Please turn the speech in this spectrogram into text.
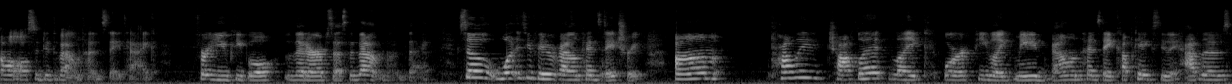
I'll also do the Valentine's Day tag for you people that are obsessed with Valentine's Day. So what is your favorite Valentine's Day treat? Um, probably chocolate, like, or if you like made Valentine's Day cupcakes, do they have those?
